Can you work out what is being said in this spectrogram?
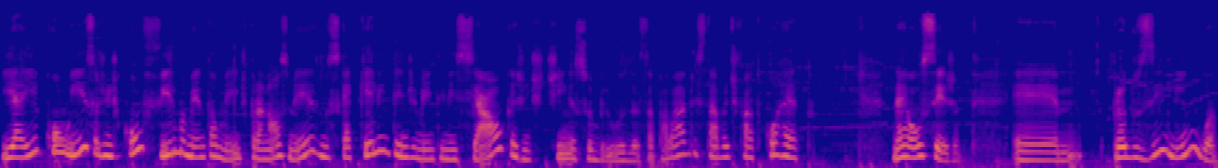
E aí, com isso, a gente confirma mentalmente para nós mesmos que aquele entendimento inicial que a gente tinha sobre o uso dessa palavra estava de fato correto. Né? Ou seja, é, produzir língua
